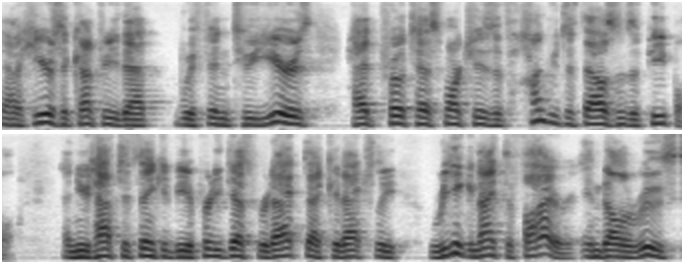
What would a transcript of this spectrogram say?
Now, here's a country that within two years had protest marches of hundreds of thousands of people. And you'd have to think it'd be a pretty desperate act that could actually reignite the fire in Belarus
